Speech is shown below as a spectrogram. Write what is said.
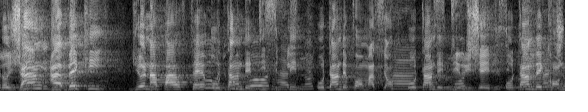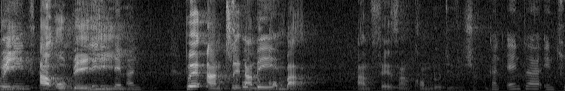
les gens avec qui Dieu n'a pas fait autant de discipline, autant de formation, autant de diriger, autant de conduire à obéir, peut entrer dans le combat en faisant comme le dirigeant. Can enter into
